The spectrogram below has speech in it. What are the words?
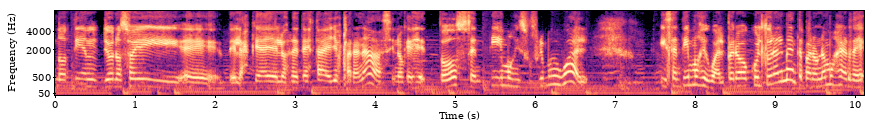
no tien- yo no soy eh, de las que los detesta a ellos para nada, sino que todos sentimos y sufrimos igual y sentimos igual. Pero culturalmente para una mujer de,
